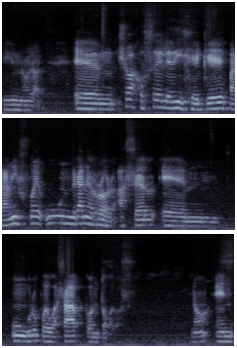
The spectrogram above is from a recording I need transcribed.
Ignorar. Em, yo a José le dije que para mí fue un gran error hacer em, un grupo de WhatsApp con todos. ¿no? En,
